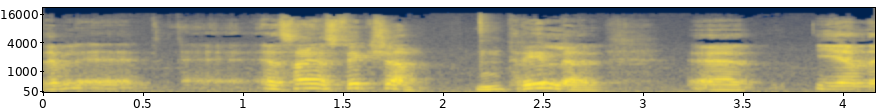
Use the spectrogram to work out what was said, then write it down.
det är väl eh, en science fiction Mm. thriller. Eh, I en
